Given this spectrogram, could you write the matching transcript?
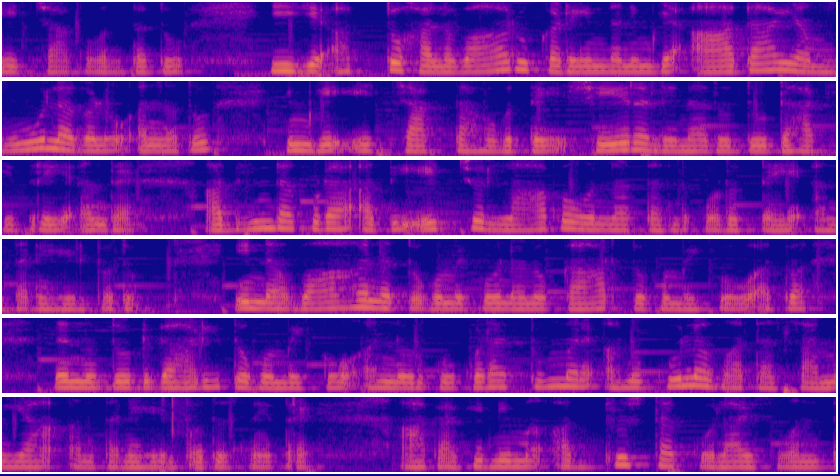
ಹೆಚ್ಚಾಗುವಂಥದ್ದು, ಹೀಗೆ ಹತ್ತು ಹಲವಾರು ಕಡೆಯಿಂದ ನಿಮಗೆ ಆದಾಯ ಮೂಲಗಳು ಅನ್ನೋದು ನಿಮಗೆ ಹೆಚ್ಚಾಗ್ತಾ ಹೋಗುತ್ತೆ. ಶೇರಲ್ಲಿ ಏನಾದರೂ ದುಡ್ಡು ಹಾಕಿದ್ರಿ ಅಂದರೆ ಅದರಿಂದ ಕೂಡ ಅತಿ ಹೆಚ್ಚು ಲಾಭವನ್ನು ತಂದುಕೊಡುತ್ತೆ ಅಂತಲೇ ಹೇಳ್ಬೋದು. ಇನ್ನು ವಾಹನ ತೊಗೊಬೇಕು, ನಾನು ಕಾರ್ ತೊಗೊಬೇಕು, ಅಥವಾ ನಾನು ದೊಡ್ಡ ಗಾಡಿ ತೊಗೊಬೇಕು ಅನ್ನೋರಿಗೂ ಕೂಡ ತುಂಬಾ ಅನುಕೂಲವಾದ ಸಮಯ ಅಂತಲೇ ಹೇಳ್ಬೋದು ಸ್ನೇಹಿತರೆ. ಹಾಗಾಗಿ ನಿಮ್ಮ ಅದೃಷ್ಟ ಕೊಲಾಯಿಸುವಂಥ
